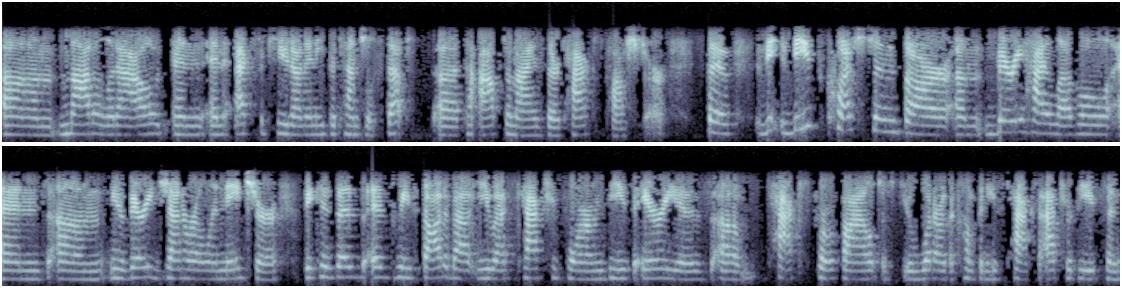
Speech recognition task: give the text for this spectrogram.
um, model it out, and, and, execute on any potential steps uh, to optimize their tax posture. So the, these questions are um, very high level and um, you know, very general in nature because as, as we've thought about U.S. tax reform, these areas, um, tax profile, just you know, what are the company's tax attributes and,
